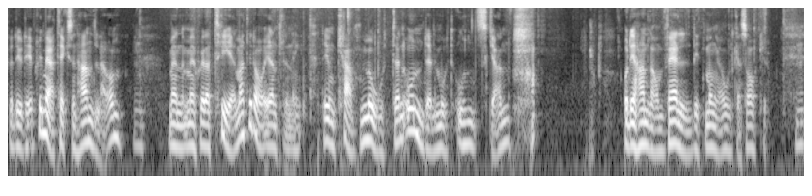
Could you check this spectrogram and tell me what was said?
För det är ju det primära texten handlar om. Mm. Men, men själva temat idag egentligen det är en kamp mot den onde, eller mot ondskan. Och det handlar om väldigt många olika saker. Mm.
